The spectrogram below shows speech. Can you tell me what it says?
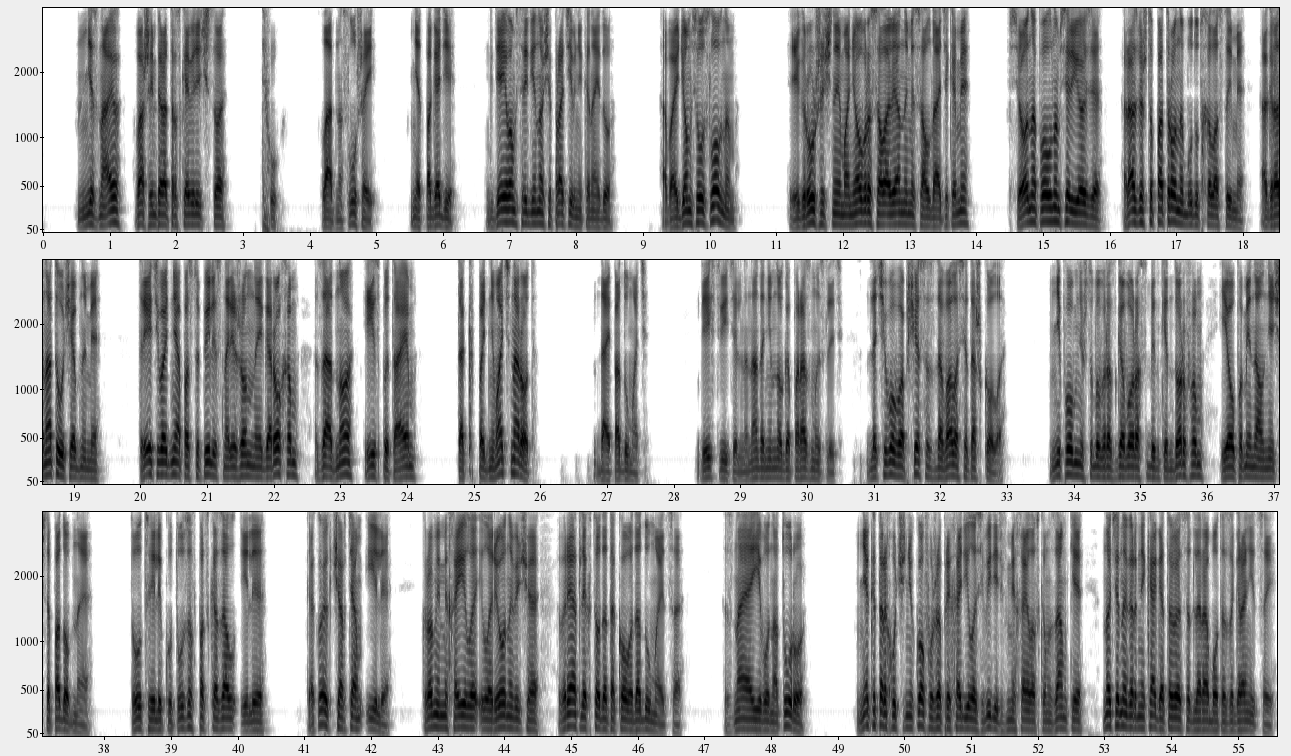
Не знаю, Ваше Императорское Величество. Тьфу. Ладно, слушай. Нет, погоди. Где я вам среди ночи противника найду? Обойдемся условным. Игрушечные маневры с оловянными солдатиками. Все на полном серьезе, разве что патроны будут холостыми, а гранаты учебными. Третьего дня поступили снаряженные горохом, заодно и испытаем. Так поднимать народ? Дай подумать. Действительно, надо немного поразмыслить, для чего вообще создавалась эта школа. Не помню, чтобы в разговорах с Бенкендорфом я упоминал нечто подобное. Тут или Кутузов подсказал, или... Какое к чертям или? Кроме Михаила Илларионовича, вряд ли кто до такого додумается. Зная его натуру, некоторых учеников уже приходилось видеть в Михайловском замке, но те наверняка готовятся для работы за границей.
